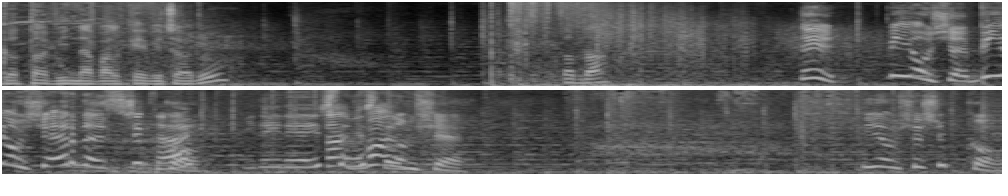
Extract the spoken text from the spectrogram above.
Gotowi na walkę wieczoru? Dobra. Ty, biją się, biją się, Ernest, szybko! Tak? Idę, idę, jestem, tak, walą się! Biją się szybko!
